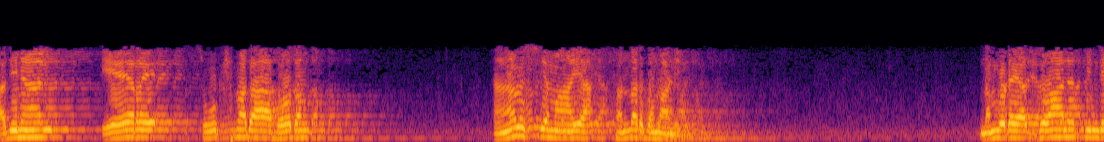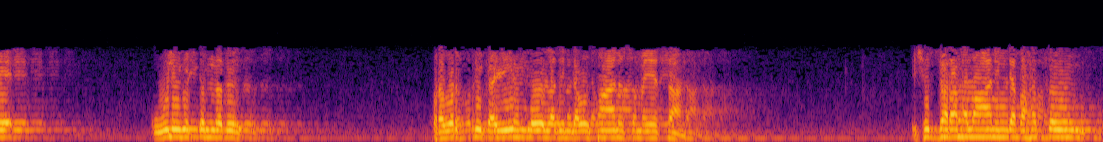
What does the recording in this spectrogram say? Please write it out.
അതിനാൽ ഏറെ സൂക്ഷ്മതാബോധം ആവശ്യമായ സന്ദർഭമാണിത്. നമ്മുടെ അധ്വാനത്തിന്റെ കൂലി കിട്ടുന്നത് പ്രവൃത്തി കഴിയുമ്പോൾ അതിന്റെ അവസാന സമയത്താണ്. വിശുദ്ധ റമലാനിന്റെ മഹത്വവും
